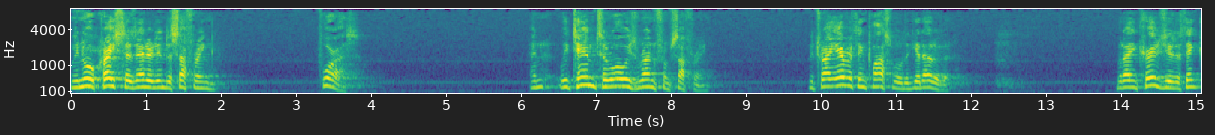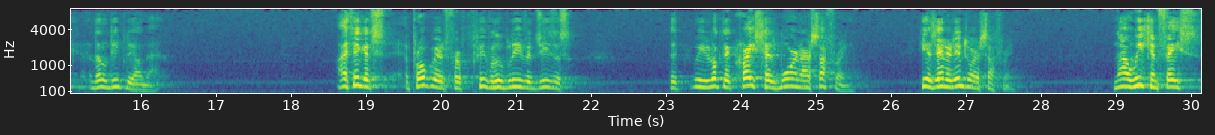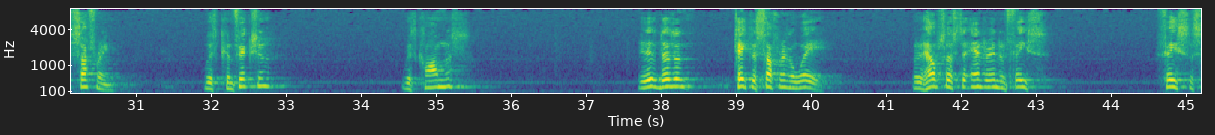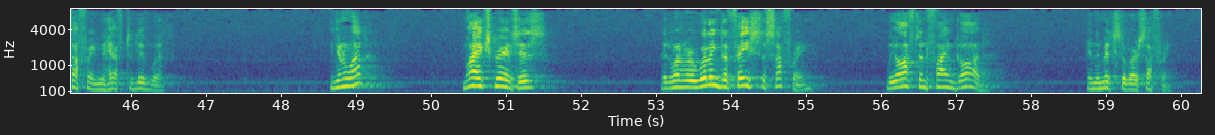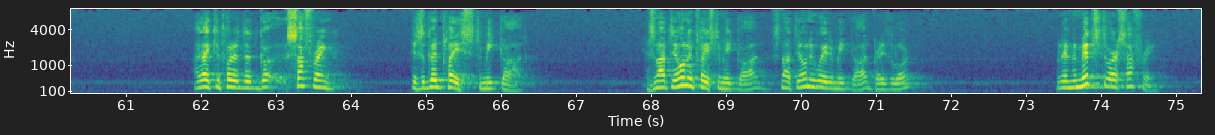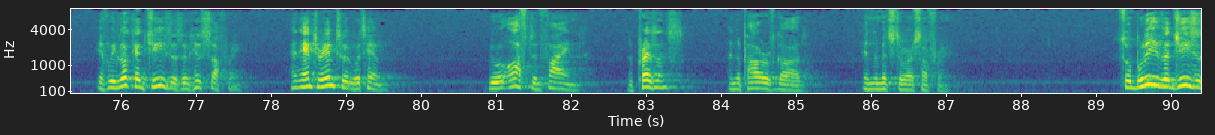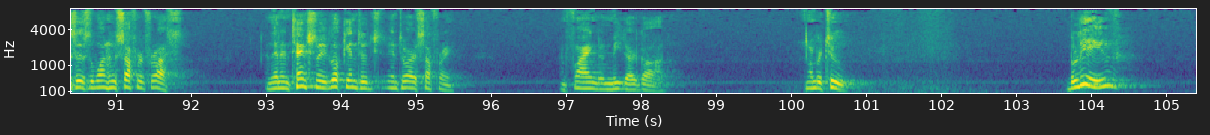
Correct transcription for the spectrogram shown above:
we know Christ has entered into suffering for us. And we tend to always run from suffering. We try everything possible to get out of it. But I encourage you to think a little deeply on that. I think it's appropriate for people who believe in Jesus that we look that Christ has borne our suffering. He has entered into our suffering. Now we can face suffering with conviction, with calmness. It doesn't take the suffering away, but it helps us to enter in and face face the suffering we have to live with. And you know what? My experience is that when we're willing to face the suffering, we often find God in the midst of our suffering. I like to put it that suffering is a good place to meet God. It's not the only place to meet God. It's not the only way to meet God, praise the Lord. But in the midst of our suffering, if we look at Jesus and his suffering and enter into it with him, we will often find the presence and the power of God in the midst of our suffering. So believe that Jesus is the one who suffered for us. And then intentionally look into, into our suffering and find and meet our God. Number two, believe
